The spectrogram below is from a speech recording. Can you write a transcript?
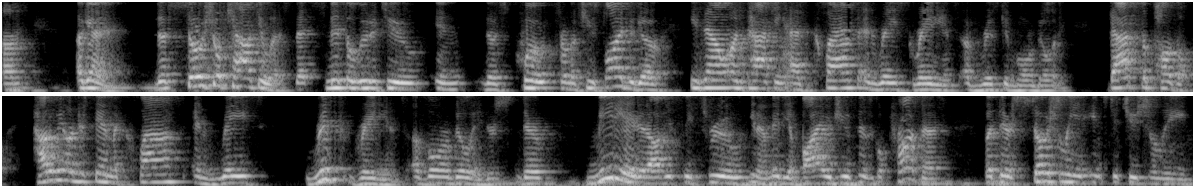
Um, again, the social calculus that Smith alluded to in the quote from a few slides ago, he's now unpacking as class and race gradients of risk and vulnerability. That's the puzzle. How do we understand the class and race risk gradients of vulnerability? They're mediated obviously through, you know, maybe a biogeophysical process, but they're socially and institutionally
